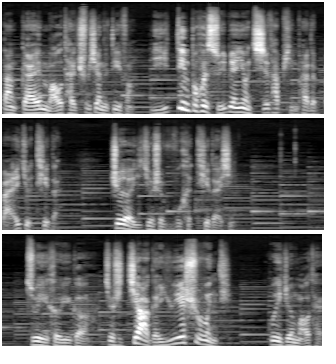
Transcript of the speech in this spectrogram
但该茅台出现的地方一定不会随便用其他品牌的白酒替代，这也就是无可替代性。最后一个就是价格约束问题。贵州茅台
